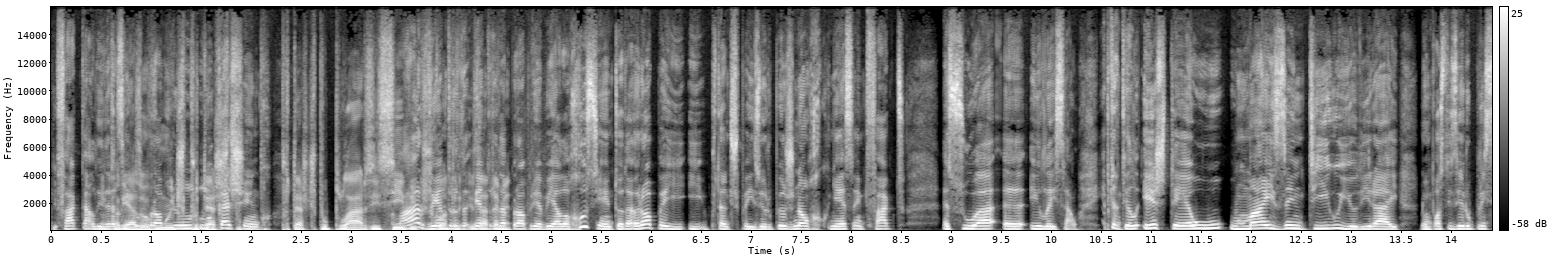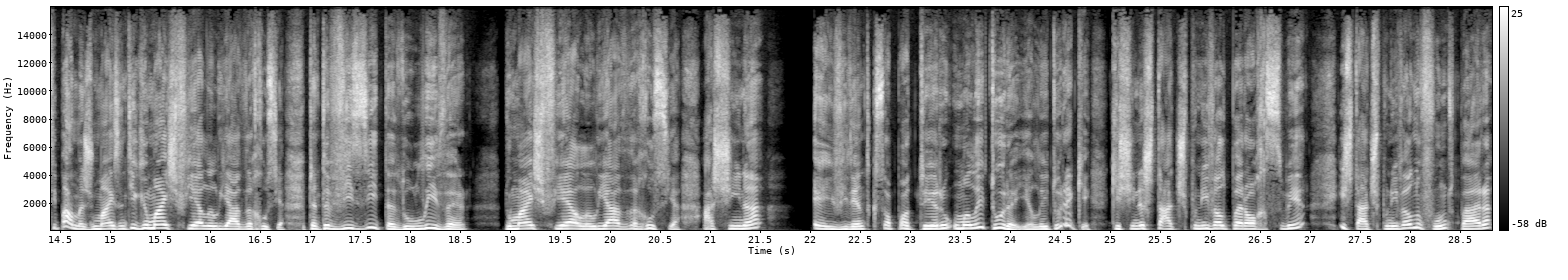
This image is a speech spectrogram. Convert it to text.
de facto, à liderança aliás, do próprio muitos protestos, Lukashenko. Protestos populares e cívicos. Claro, dentro, contra, dentro da própria Bielorrússia, em toda a Europa e, e, portanto, os países europeus não reconhecem, de facto, a sua uh, eleição. E, portanto, este é o, o mais antigo e, eu direi, não posso dizer o principal, mas o mais antigo e o mais fiel aliado da Rússia. Portanto, a visita do líder, do mais fiel aliado da Rússia à China é evidente que só pode ter uma leitura. E a leitura é que, que a China está disponível para o receber e está disponível, no fundo, para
